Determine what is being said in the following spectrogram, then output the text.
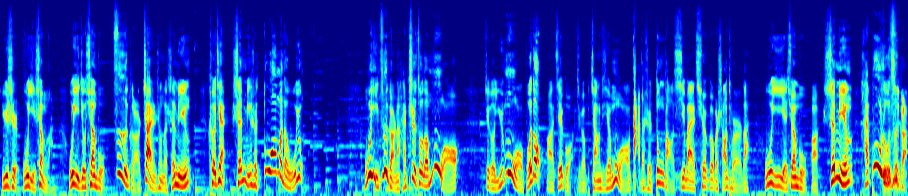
于是无以胜了，无以就宣布自个儿战胜了神明，可见神明是多么的无用。无以自个儿呢还制作了木偶，这个与木偶搏斗啊，结果这个将这些木偶打的是东倒西歪、缺胳膊少腿的。无以也宣布啊，神明还不如自个儿。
